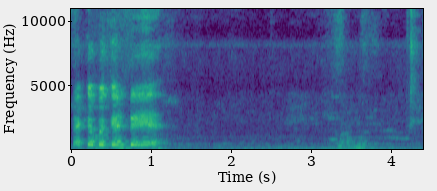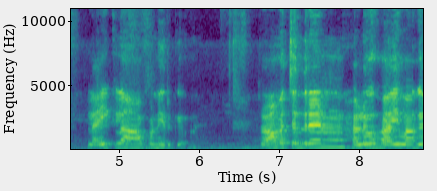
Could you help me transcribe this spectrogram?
பக்க பக்கன்ட்டு. லைட்லாம் ஆஃப் பண்ணியிருக்கு. ராமச்சந்திரன் ஹலோ ஹாய் வாங்க.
